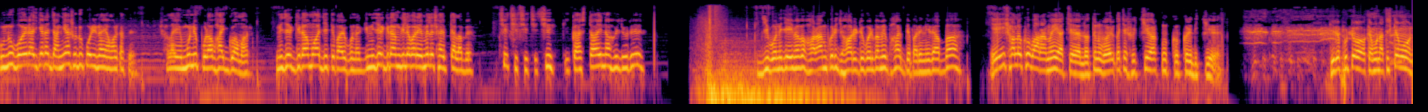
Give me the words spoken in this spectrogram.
কোনো বইয়ের আজকে জানিয়া শুধু পড়ি নাই আমার কাছে। সারা এমনই পুরা ভাগ্য আমার। নিজের গ্রামও আর যেতে পারব না। নিজের গ্রাম গেলে আবার এমএলএ সাহেব চালাবে। ছি ছি ছি ছি ছি, কি কাজটাই না হইল রে? জীবনে যে এইভাবে হরাম করে ঝড় উঠে পড়বে আমি ভাবতে পারিনি রে আব্বা। এই শালা খুব আরামেই আছে নতুন বইয়ের কাছে শুচ্ছি আর করে দিচ্ছে। কিরে ফুটো কেমন আছিস কেমন?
